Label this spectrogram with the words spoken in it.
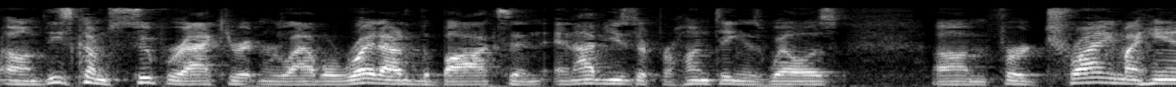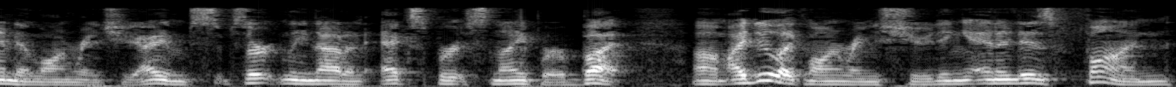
Um, these come super accurate and reliable right out of the box, and, and I've used it for hunting as well as um, for trying my hand in long range shooting. I am certainly not an expert sniper, but um, I do like long range shooting, and it is fun.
